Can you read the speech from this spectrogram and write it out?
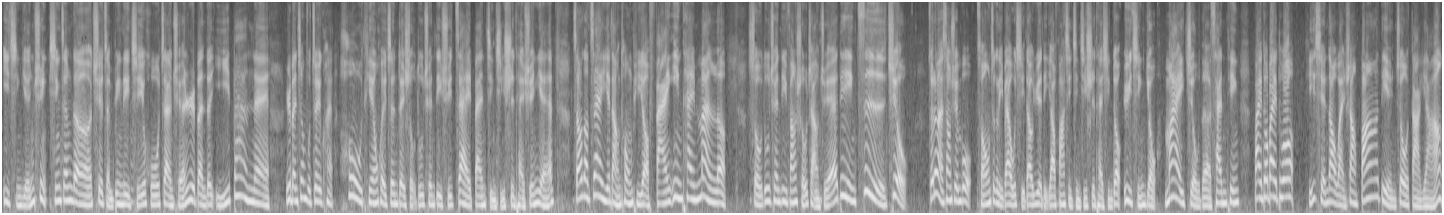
疫情严峻，新增的确诊病例几乎占全日本的一半呢。日本政府最快后天会针对首都圈地区再颁紧急事态宣言，遭到在野党痛批哦，反应太慢了。首都圈地方首长决定自救，昨天晚上宣布，从这个礼拜五起到月底要发起紧急事态行动，疫情有卖酒的餐厅，拜托拜托。提前到晚上八点就打烊，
